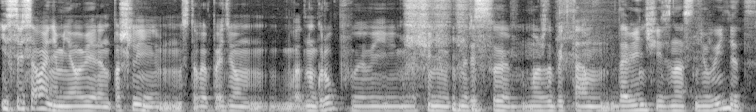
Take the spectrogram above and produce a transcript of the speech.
и с рисованием, я уверен, пошли, мы с тобой пойдем в одну группу и что-нибудь нарисуем. Может быть, там да Винчи из нас не выйдет.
